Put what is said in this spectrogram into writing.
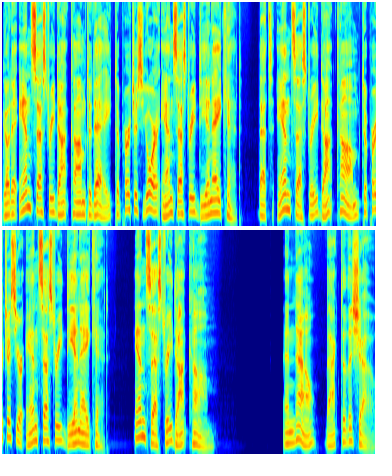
Go to Ancestry.com today to purchase your Ancestry DNA kit. That's Ancestry.com to purchase your Ancestry DNA kit. Ancestry.com. And now, back to the show.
